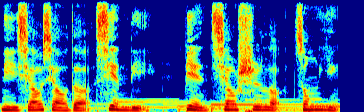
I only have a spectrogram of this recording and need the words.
你小小的献礼便消失了踪影。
